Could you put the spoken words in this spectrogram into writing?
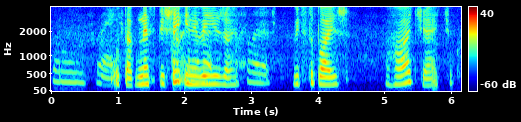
Кружечок. Отак, не спіши Трохи і не на виїжджай. Відступаєш. Гачечок.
